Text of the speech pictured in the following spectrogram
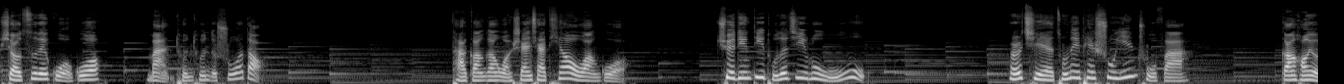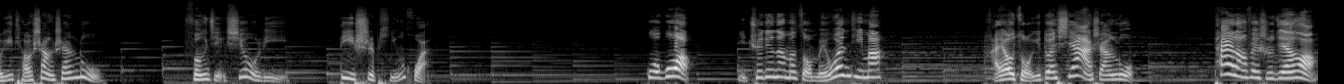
小刺猬果果慢吞吞地说道：“他刚刚往山下眺望过，确定地图的记录无误，而且从那片树荫出发，刚好有一条上山路，风景秀丽，地势平缓。”果果，你确定那么走没问题吗？还要走一段下山路，太浪费时间了。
